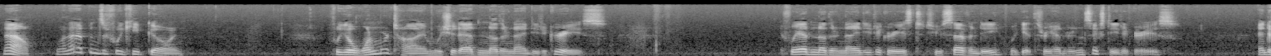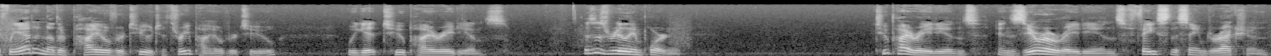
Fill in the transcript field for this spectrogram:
Now, what happens if we keep going? If we go one more time, we should add another 90 degrees. If we add another 90 degrees to 270, we get 360 degrees. And if we add another pi over 2 to 3 pi over 2, we get 2 pi radians. This is really important 2 pi radians and 0 radians face the same direction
